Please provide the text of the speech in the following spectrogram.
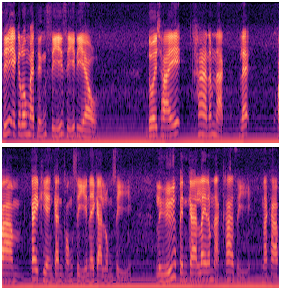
สีเอกลงหมายถึงสีสีเดียว โดยใช้ค่าน้ำหนักและความใกล้เคียงกันของสีในการลงสี หรือเป็นการไล่น้ำหนักค่าสีนะครับ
